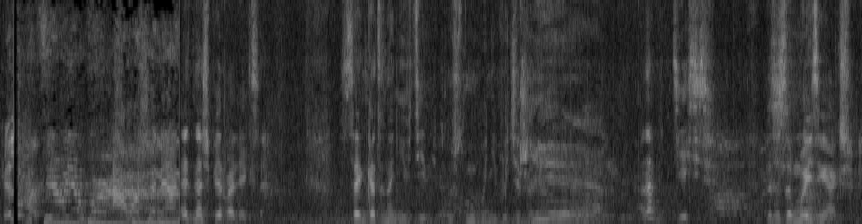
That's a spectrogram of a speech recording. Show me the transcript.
Это наша первая лекция. Thank она не в 9, потому что мы бы не выдержали. Yeah. Она в 10. This is amazing, actually.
